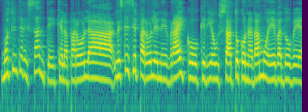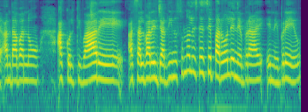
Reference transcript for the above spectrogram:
molto interessante che la parola, le stesse parole in ebraico che Dio ha usato con Adamo e Eva dove andavano a coltivare, a salvare il giardino, sono le stesse parole in, ebra- in ebreo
